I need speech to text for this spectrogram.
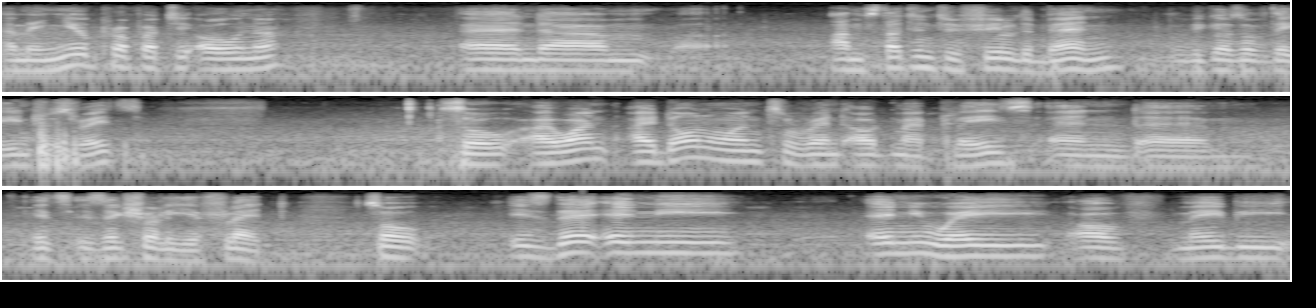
I'm a new property owner and um, I'm starting to feel the burn because of the interest rates. So I want I don't want to rent out my place and um, it's, it's actually a flat. So is there any any way of maybe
